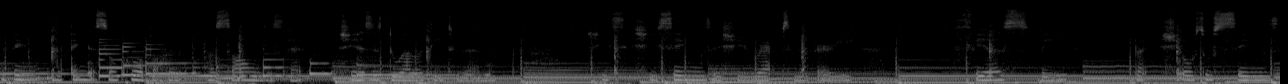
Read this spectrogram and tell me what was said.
the thing, the thing that's so cool about her, her songs is that she has this duality to them. She she sings and she raps in a very fierce way, but she also sings.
